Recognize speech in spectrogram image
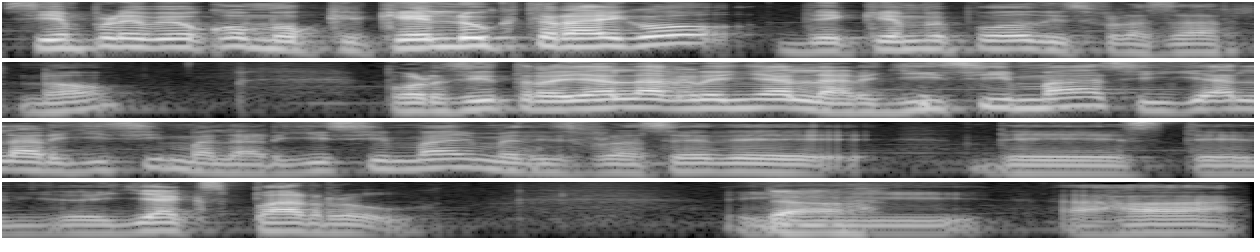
siempre veo como que qué look traigo, de qué me puedo disfrazar, ¿no? Por decir, traía la greña larguísima, sí, ya larguísima, larguísima, y me disfracé de, de, este, de Jack Sparrow. Y, Ya. ajá.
